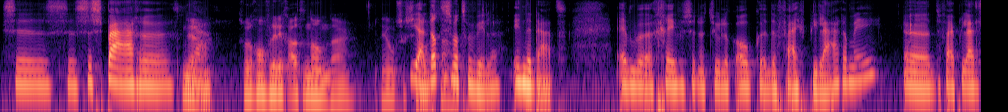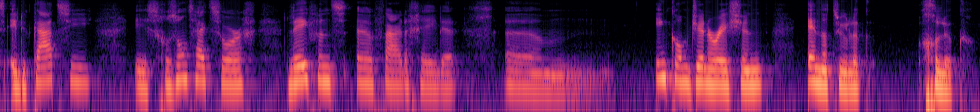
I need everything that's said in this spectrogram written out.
ze, ze, ze sparen. Ja. Ja, Ze worden gewoon volledig autonoom daar. Helemaal op zichzelf ja, dat is wat we willen, inderdaad. En we geven ze natuurlijk ook eh, de vijf pilaren mee. Eh, de vijf pilaren is educatie, is gezondheidszorg, levensvaardigheden, ehm, income generation en natuurlijk geluk.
